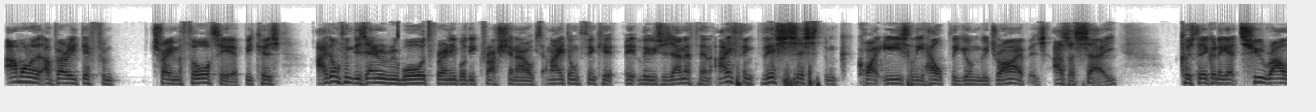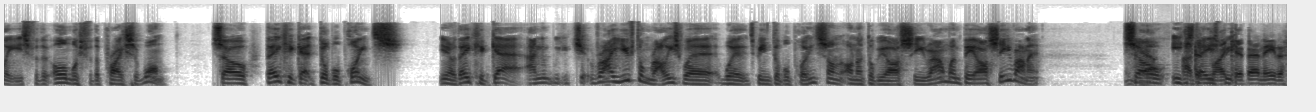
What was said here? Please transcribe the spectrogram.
I'm on a, a very different train of thought here because I don't think there's any reward for anybody crashing out, and I don't think it, it loses anything. I think this system could quite easily help the younger drivers, as I say, because they're going to get two rallies for the almost for the price of one. So they could get double points. You know, they could get, and we- right, you've done rallies where, where it's been double points on, on a WRC round when BRC ran it. So Yeah, each I didn't like been- it then either.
